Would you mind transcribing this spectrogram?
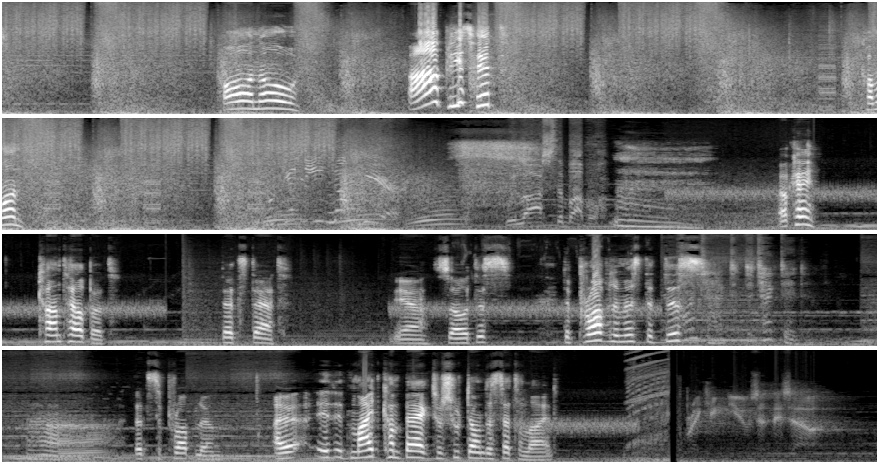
Oh no! Ah, please hit! Come on! The bubble. Okay. Can't help it. That's that. Yeah, so this... The problem is that this... Contact detected. Ah, that's the problem. I, it, it might come back to shoot down the satellite. Breaking news at this hour.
